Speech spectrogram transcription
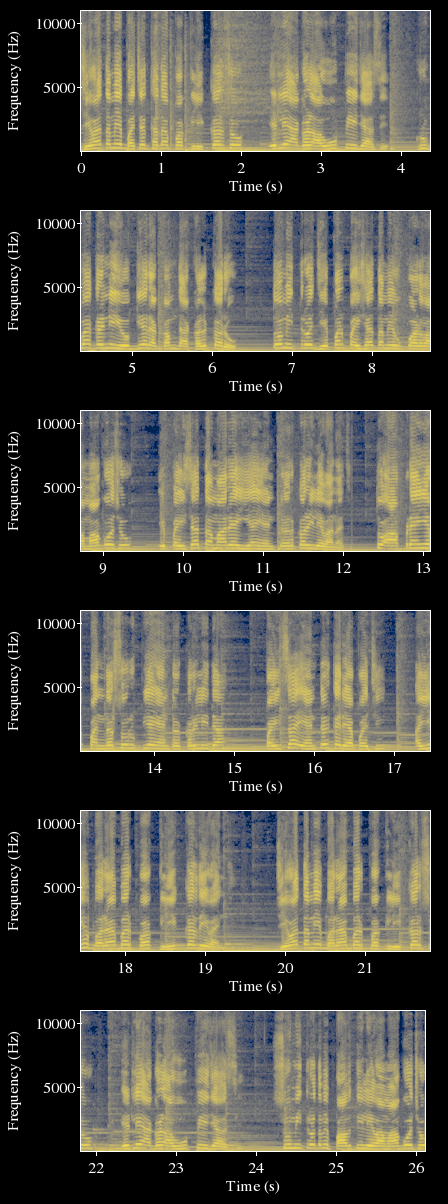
જેવા તમે બચત ખાતા પર ક્લિક કરશો, એટલે આગળ આવું પેજ આવશે. કૃપા કરીને યોગ્ય રકમ દાખલ કરો. તો મિત્રો, જે પણ પૈસા તમે ઉપાડવા માંગો છો, એ પૈસા તમારે અહીંયા એન્ટર કરી લેવાના છે. તો આપણે અહીંયા પંદરસો રૂપિયા એન્ટર કરી લીધા. પૈસા એન્ટર કર્યા પછી અહીંયા બરાબર પર ક્લિક કરી દેવાની છે. જેવા તમે બરાબર પર ક્લિક કરશો, એટલે આગળ આવું પેજ આવશે. શું મિત્રો તમે પાવતી લેવા માગો છો?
